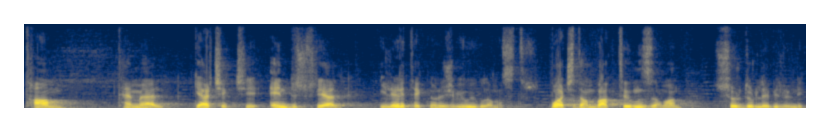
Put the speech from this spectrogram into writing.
tam temel, gerçekçi, endüstriyel, ileri teknoloji bir uygulamasıdır. Bu açıdan baktığımız zaman sürdürülebilirlik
